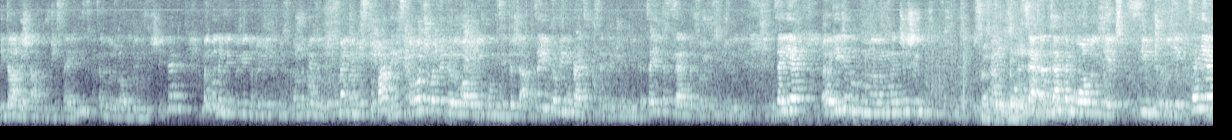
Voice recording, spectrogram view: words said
і дали штатну чисельність, це буде зроблено місячний термін, ми будемо відповідно до документів виступати і скорочувати делеговані функції держави. Це і управління праці 53 чоловіка, це і центр 47 чоловік, це є е, відділ м, Центр молоді. сім чоловік. Це є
